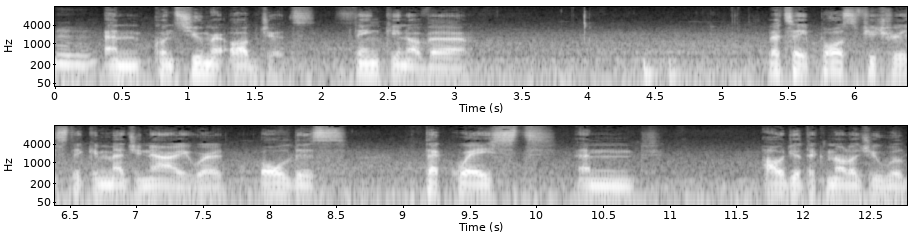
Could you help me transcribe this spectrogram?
and consumer objects, thinking of a, let's say, post-futuristic imaginary where all this tech waste and audio technology will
